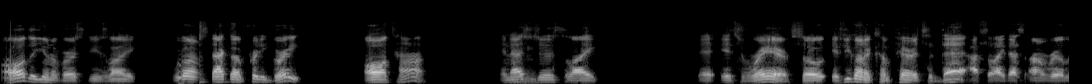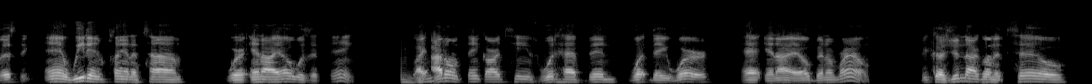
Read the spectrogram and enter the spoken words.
all the universities, like we're gonna stack up pretty great all time, and that's Mhm. just like it's rare. So if you're going to compare it to that, I feel like that's unrealistic. And we didn't plan a time where NIL was a thing. Like Mhm. I don't think our teams would have been what they were had NIL been around. Because you're not going to tell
